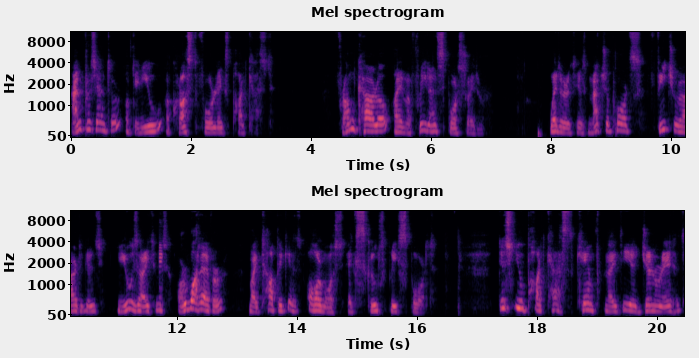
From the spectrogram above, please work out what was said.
and presenter of the new Across the Four Legs podcast. From Carlow, I am a freelance sports writer. Whether it is match reports, feature articles, news items, or whatever, my topic is almost exclusively sport. This new podcast came from an idea generated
